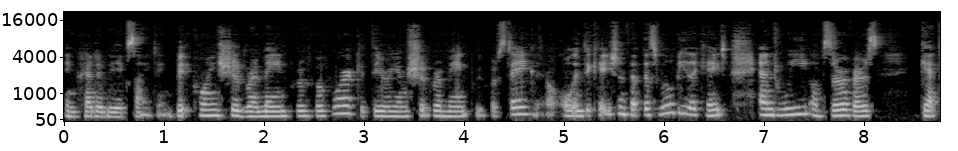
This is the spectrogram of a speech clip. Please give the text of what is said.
incredibly exciting. Bitcoin should remain proof of work. Ethereum should remain proof of stake. There are all indications that this will be the case. And we observers get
